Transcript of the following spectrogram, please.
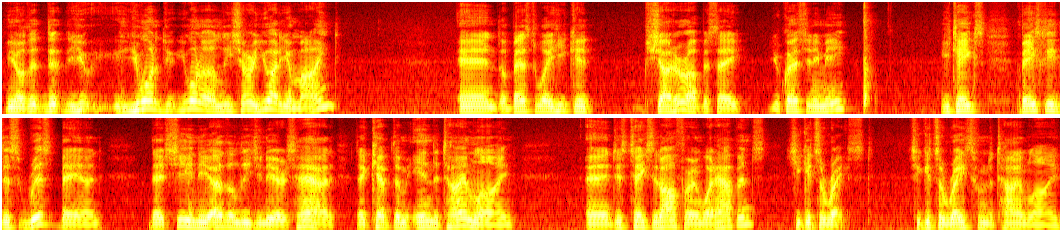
You know, th- th- you you want to you want to unleash her? Are you out of your mind?" And the best way he could shut her up is say, "You questioning me?" He takes basically this wristband that she and the other Legionnaires had that kept them in the timeline, and just takes it off her. And what happens? She gets erased. She gets erased from the timeline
